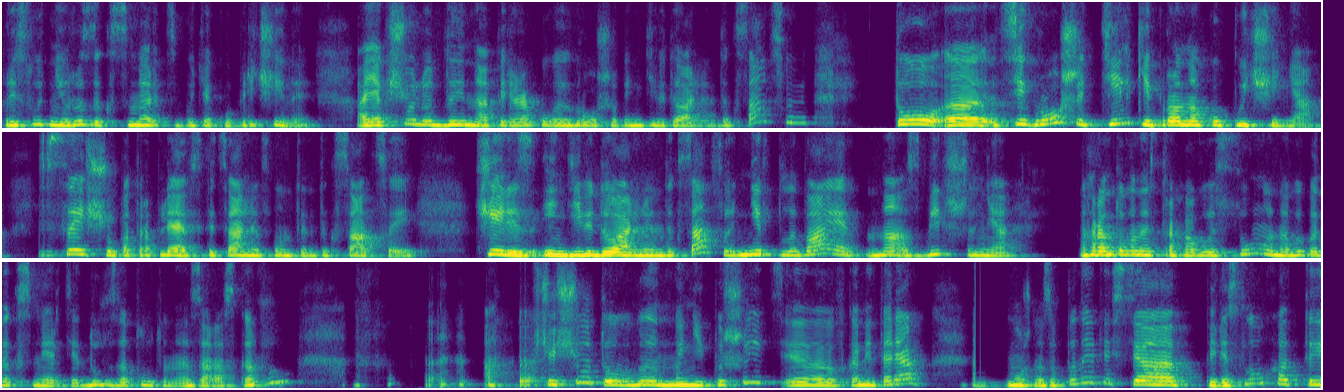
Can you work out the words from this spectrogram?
присутній ризик смерті з будь-якої причини. А якщо людина перераховує гроші в індивідуальну індексацію, то е, ці гроші тільки про накопичення. Все, що потрапляє в спеціальний фонд індексації через індивідуальну індексацію, не впливає на збільшення гарантованої страхової суми на випадок смерті. Дуже заплутано зараз скажу. А якщо що, то ви мені пишіть е, в коментарях, можна зупинитися, переслухати.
